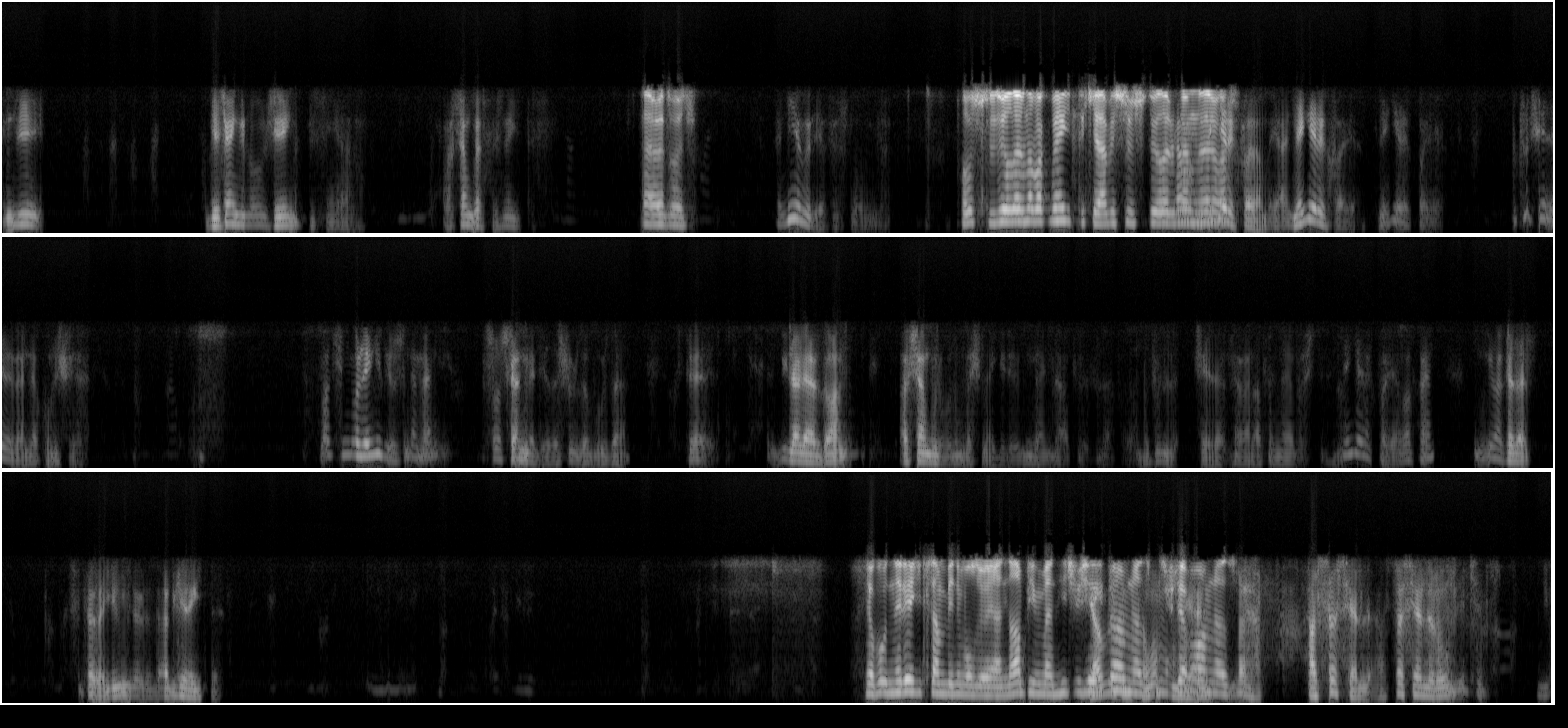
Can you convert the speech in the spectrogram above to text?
Şimdi geçen gün o şeye gitmişsin ya. Akşam gazetesine gittin. Evet hocam. E niye böyle yapıyorsun oğlum ya? O stüdyolarına bakmaya gittik ya. Bir sürü stüdyolar bilmem neler ne var. gerek var ama ya? Ne gerek var ya? Ne gerek var ya? Bu tür şeyleri benimle konuş ya. Bak şimdi oraya gidiyorsun hemen sosyal medyada şurada burada işte Bilal Erdoğan akşam grubunun başına geliyor bilmem ne yapıyor falan. Bu tür şeyler hemen atılmaya başladı. Ne gerek var ya? Bak ben bugüne kadar Star'a 20 lira daha bir kere gitmedim. Ya bu nereye gitsem benim oluyor yani. Ne yapayım ben? Hiçbir şey Yavrucuğum, gitmemem lazım. tamam Hiçbir şey yapmamam Yani lazım. Hassas yerler, hassas yerler olduğu için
